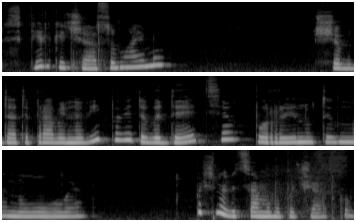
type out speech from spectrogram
скільки часу маємо? Щоб дати правильну відповідь, доведеться поринути в минуле. Почну від самого початку.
